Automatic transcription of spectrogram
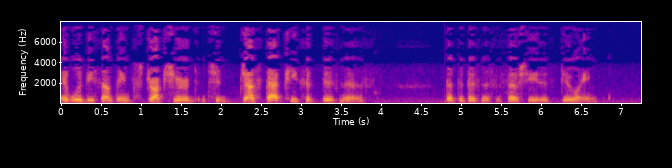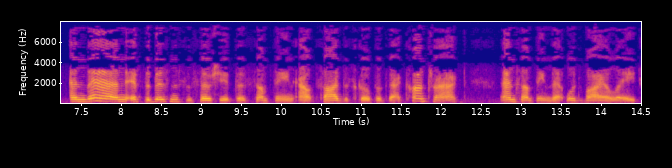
it would be something structured to just that piece of business that the business associate is doing. And then if the business associate does something outside the scope of that contract and something that would violate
